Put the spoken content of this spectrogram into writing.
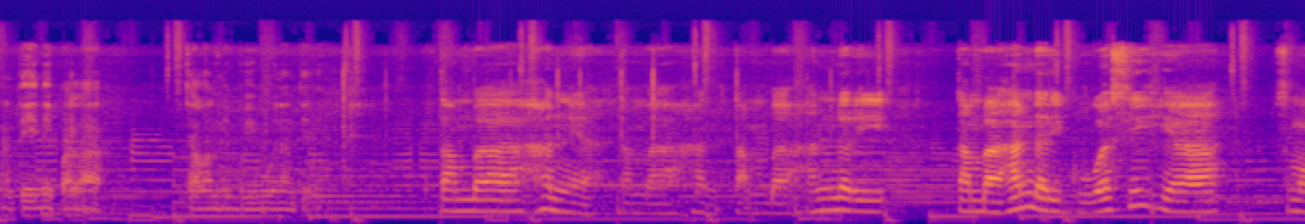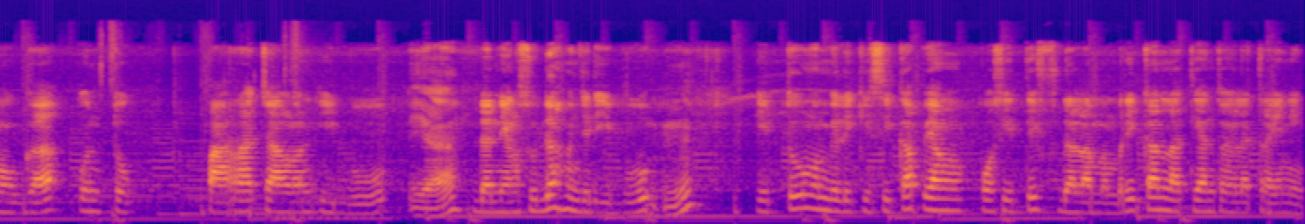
nanti ini para calon ibu-ibu nanti tambahan ya tambahan tambahan dari tambahan dari gua sih ya semoga untuk para calon ibu Iya. dan yang sudah menjadi ibu Mm-mm. Itu memiliki sikap yang positif dalam memberikan latihan toilet training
